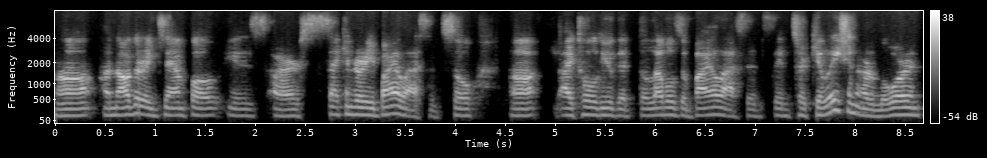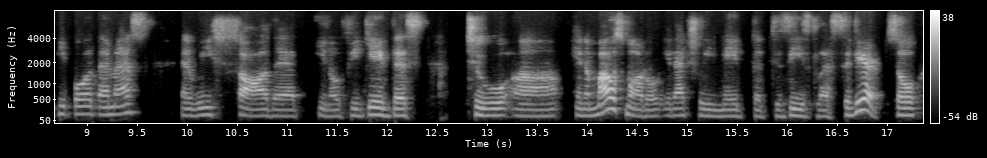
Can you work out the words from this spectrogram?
Uh, another example is our secondary bile acids. So uh, I told you that the levels of bile acids in circulation are lower in people with MS. And we saw that, you know, if we gave this to uh, in a mouse model, it actually made the disease less severe. So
